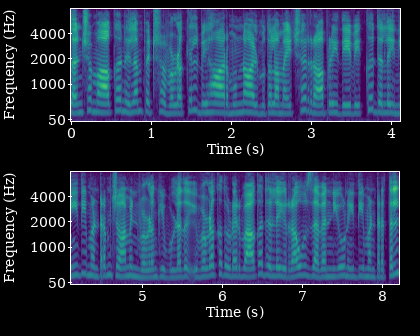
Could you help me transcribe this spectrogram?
லஞ்சமாக நிலம் பெற்ற வழக்கில் பீகார் முன்னாள் முதலமைச்சர் ராப்ரி தேவிக்கு டெல்லி நீதிமன்றம் ஜாமீன் வழங்கியுள்ளது. இவ்வழக்கு தொடர்பாக டெல்லி ரவுஸ் அவென்யூ நீதிமன்றத்தில்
